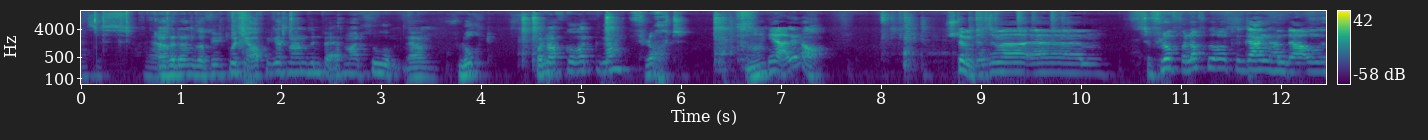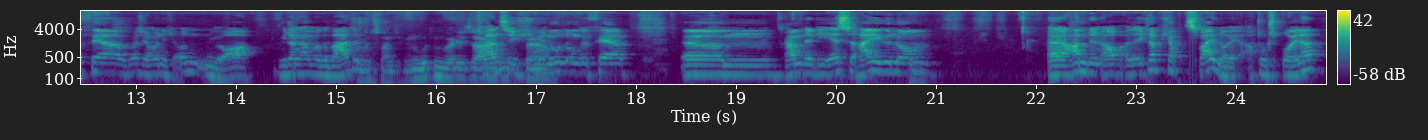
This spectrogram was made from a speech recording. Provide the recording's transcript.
Das ist. Als wir dann so viel Brötchen aufgegessen haben, sind wir erstmal zu ähm, Flucht von Novgorod gegangen. Flucht. Mhm. Ja, genau. Stimmt, dann sind wir ähm, zu Flucht von Novgorod gegangen, haben da ungefähr, weiß ich auch nicht, unten, ja, wie lange haben wir gewartet? 25 Minuten würde ich sagen. 20 ungefähr. Minuten ungefähr. Ähm, haben dann die erste Reihe genommen. Äh, haben dann auch, also ich glaube, ich habe zwei neue, Achtung, Spoiler.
